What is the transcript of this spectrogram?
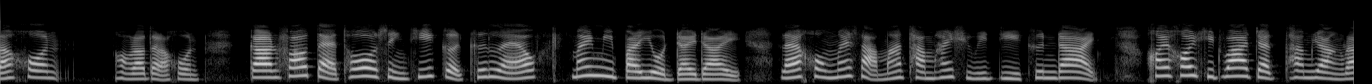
ละคนของเราแต่ละคน การเฝ้าแต่โทษสิ่งที่เกิดขึ้นแล้ว ไม่มีประโยชน์ใด ๆ และคงไม่สามารถทำให้ชีวิตดีขึ้นได้ ค่อยๆคคิดว่าจะทำอย่างไร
